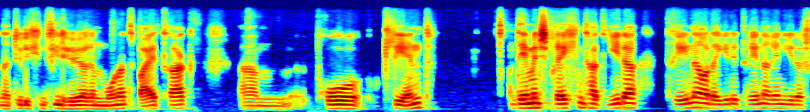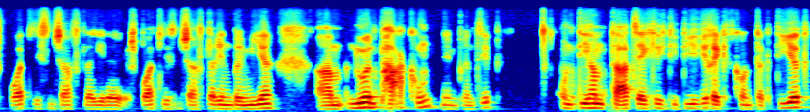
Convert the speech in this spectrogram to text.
natürlich einen viel höheren Monatsbeitrag ähm, pro Klient. Dementsprechend hat jeder Trainer oder jede Trainerin, jeder Sportwissenschaftler, jede Sportwissenschaftlerin bei mir ähm, nur ein paar Kunden im Prinzip. Und die haben tatsächlich die direkt kontaktiert.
